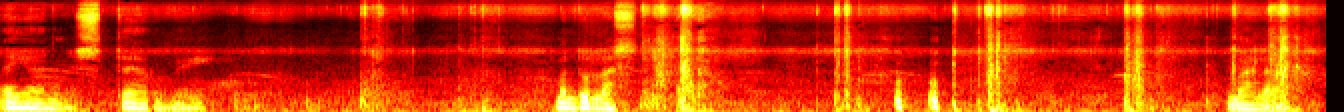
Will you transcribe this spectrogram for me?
Ayan, stairway. Madulas dito. Bala.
